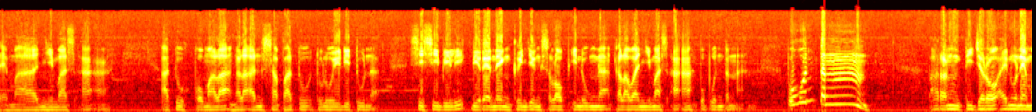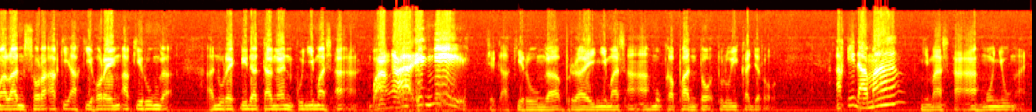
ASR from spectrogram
tema nyimas aa ah, ah. atuh komala ngalaan sapatu tuluy dituna. Sisi bilik direndeng kenjeng selop indungna kalawan nyimas ah, aa pupuntenan punten parang ti jero anu nemalan sora aki-aki horeng aki rungga. Anu rek didatangan ku nyimas aa bang ini! Cek aki rungga berai nyimas aa muka pantok tuluy ka jero. Aki damang Nyimas aa munyungan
